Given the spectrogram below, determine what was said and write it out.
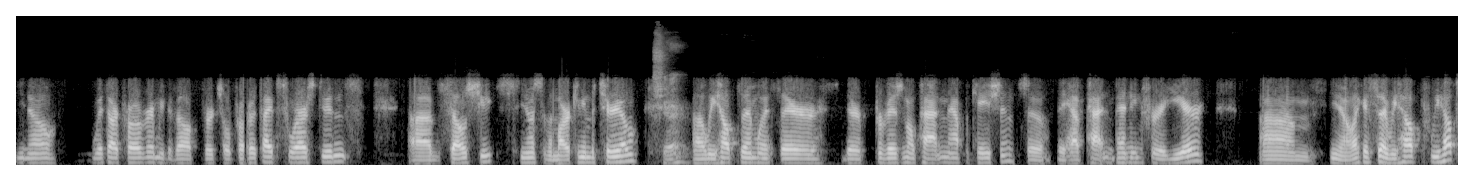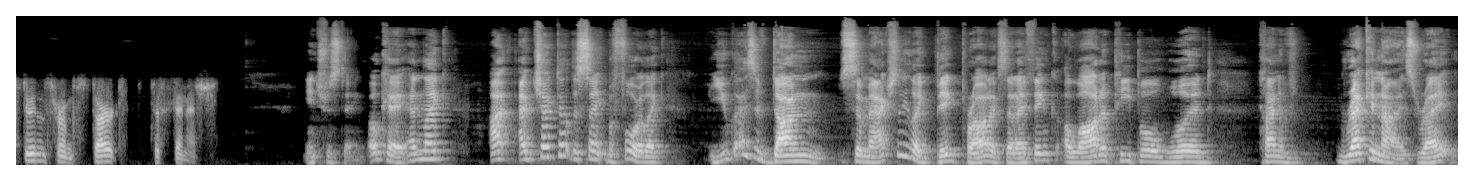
you know, with our program, we develop virtual prototypes for our students, um, sell sheets, you know, so the marketing material. Sure. Uh, we help them with their their provisional patent application, so they have patent pending for a year. Um, you know, like I said, we help we help students from start to finish. Interesting. Okay, and like I I checked out the site before. Like you guys have done some actually like big products that I think a lot of people would kind of recognize, right?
